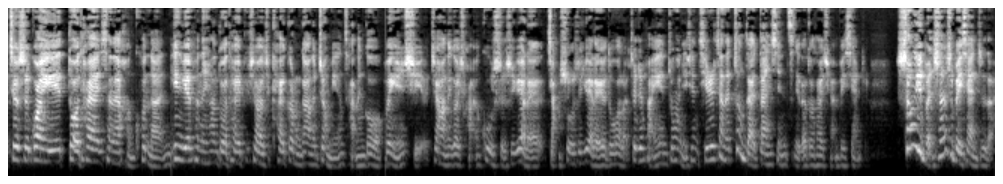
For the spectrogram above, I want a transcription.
就是关于堕胎现在很困难，订约分的上堕胎必须要去开各种各样的证明才能够被允许，这样的一个传故事是越来讲述是越来越多了。这就反映中国女性其实现在正在担心自己的堕胎权被限制，生育本身是被限制的，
